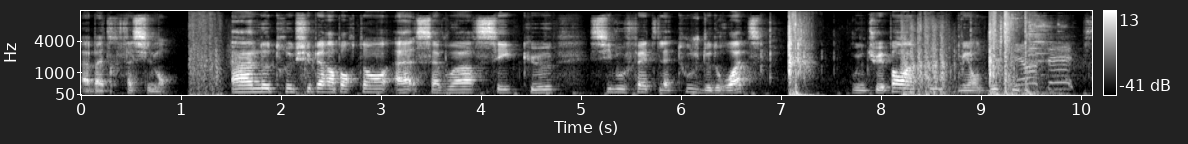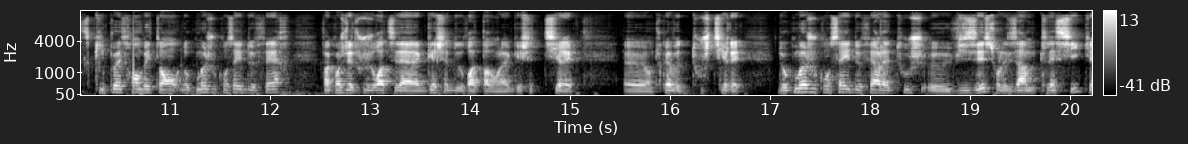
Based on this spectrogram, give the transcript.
abattre facilement. Un autre truc super important à savoir, c'est que si vous faites la touche de droite, vous ne tuez pas en un coup, mais en deux coups. Ce qui peut être embêtant. Donc moi je vous conseille de faire, enfin quand je dis la touche droite, c'est la gâchette de droite, pardon, la gâchette tirée. en tout cas votre touche tirée. Donc moi je vous conseille de faire la touche euh, visée sur les armes classiques.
